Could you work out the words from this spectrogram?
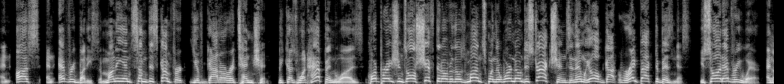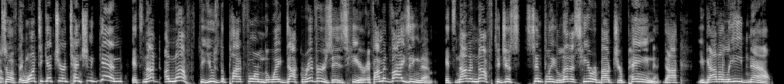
and us and everybody some money and some discomfort, you've got our attention. Because what happened was corporations all shifted over those months when there were no distractions, and then we all got right back to business. You saw it everywhere. And yep. so if they want to get your attention again, it's not enough to use the platform the way Doc Rivers is here. If I'm advising them, it's not enough to just simply let us hear about your pain, Doc. You got to lead now.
